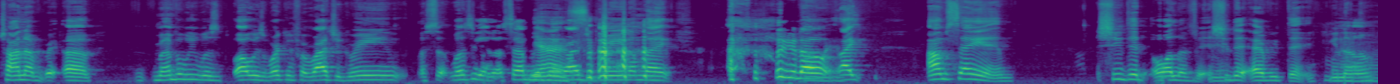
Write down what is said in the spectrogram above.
trying to. Uh, remember, we was always working for Roger Green. Was he an assemblyman, yes Roger Green? I'm like, you know, like I'm saying, she did all of it. She did everything. You know,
